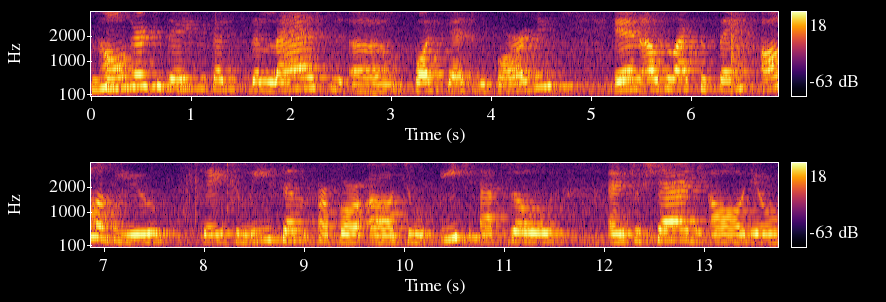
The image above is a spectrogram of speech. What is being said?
longer today because it's the last uh, podcast recording. And I would like to thank all of you, okay, to listen or for uh, to each episode and to share the audio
